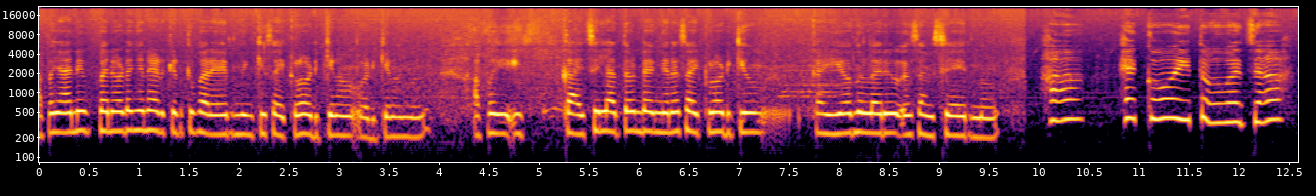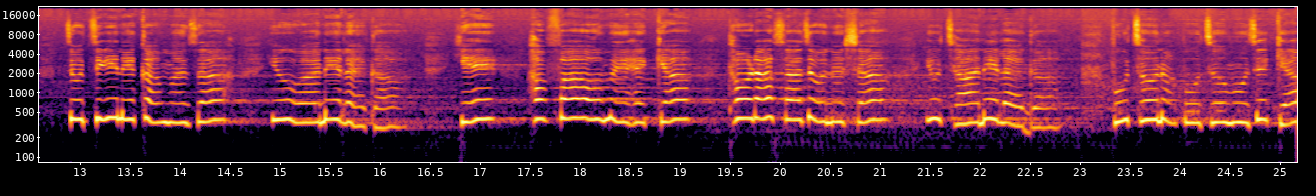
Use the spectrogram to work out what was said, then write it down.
അപ്പോൾ ഞാൻ ഇപ്പനോട് ഇങ്ങനെ ഇടയ്ക്കിടയ്ക്ക് പറയായിരുന്നു എനിക്ക് സൈക്കിൾ ഓടിക്കണം ഓടിക്കണം എന്ന് അപ്പോൾ കാഴ്ചയില്ലാത്തതുകൊണ്ട് എങ്ങനെ സൈക്കിൾ ഓടിക്കും കഴിയുമോ എന്നുള്ളൊരു സംശയമായിരുന്നു ഹാ ഹെ കോയി തോ വജാ जो जीने का मजा यूं आने लगा ये हवाओं में है क्या थोड़ा सा जो नशा यूं छाने लगा पूछो ना पूछो मुझे क्या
